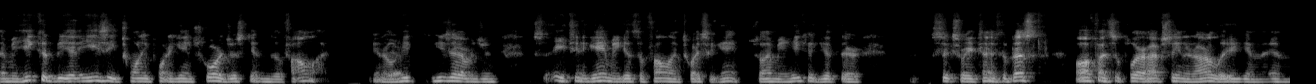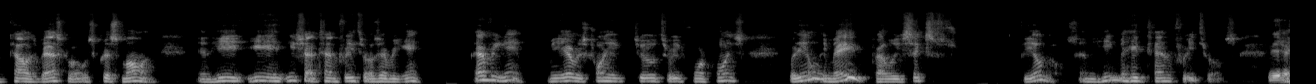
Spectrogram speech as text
I mean, he could be an easy 20 point a game scorer just getting to the foul line. You know, yeah. he, he's averaging 18 a game. He gets the foul line twice a game. So, I mean, he could get there six or eight times. The best offensive player I've seen in our league and in college basketball was Chris Mullin. And he, he, he shot 10 free throws every game, every game. I mean, he averaged 22, three, four points but he only made probably six field goals. I mean, he made 10 free throws yeah.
